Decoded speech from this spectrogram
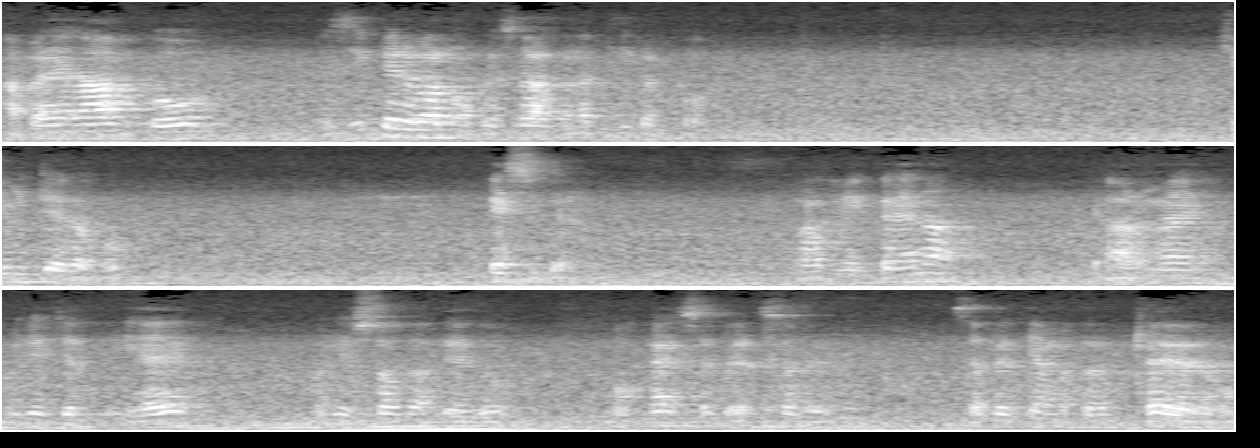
اپنے آپ کو ذکر والوں کے ساتھ نتھی رکھو۔ چمٹے رکھو۔ اس پر آدمی کہے نا یار میں، مجھے جلدی ہے، مجھے سودا دے دو. وہ کہ سبر سبر سبر کیا مطلب ٹھہرے رہو؟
